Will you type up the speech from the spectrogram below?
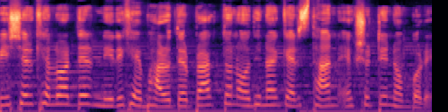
বিশ্বের খেলোয়াড়দের নিরিখে ভারতের প্রাক্তন অধিনায়কের স্থান একষট্টি নম্বরে।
